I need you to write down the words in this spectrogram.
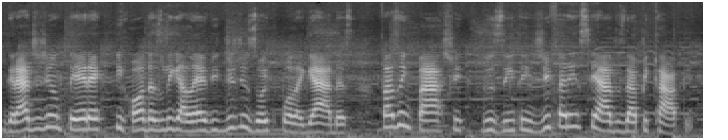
grade dianteira e rodas liga leve de 18 polegadas fazem parte dos itens diferenciados da picape.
